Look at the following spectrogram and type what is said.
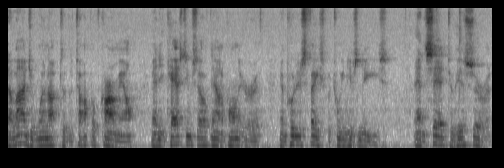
Elijah went up to the top of Carmel, and he cast himself down upon the earth, and put his face between his knees, and said to his servant,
